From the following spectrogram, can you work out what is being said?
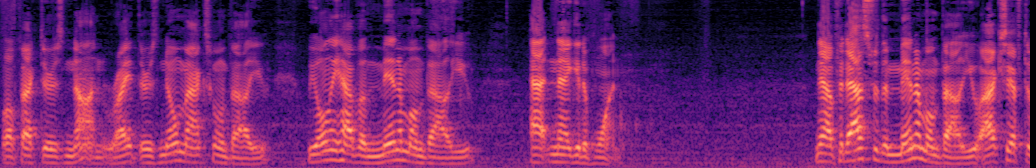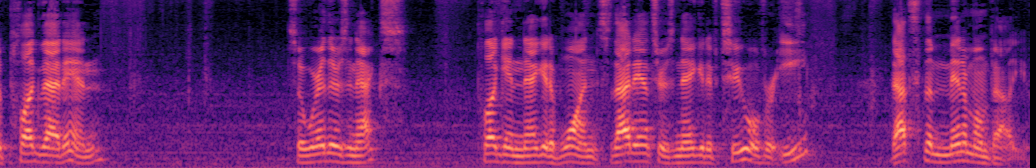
well, in fact, there's none, right? There's no maximum value. We only have a minimum value at negative 1. Now, if it asks for the minimum value, I actually have to plug that in. So where there's an x, plug in negative 1. So that answer is negative 2 over e. That's the minimum value.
